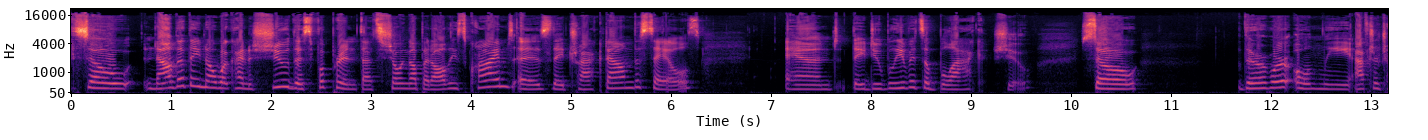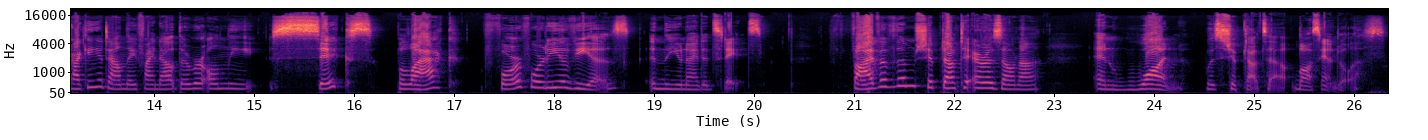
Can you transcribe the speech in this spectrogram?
So now that they know what kind of shoe this footprint that's showing up at all these crimes is, they track down the sales and they do believe it's a black shoe. So there were only, after tracking it down, they find out there were only six black 440 Avias in the United States. Five of them shipped out to Arizona, and one was shipped out to Los Angeles.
